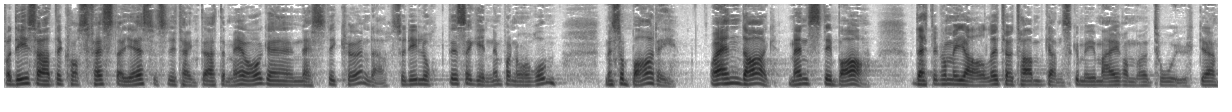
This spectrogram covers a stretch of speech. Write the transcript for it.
For de som hadde korsfesta Jesus, de tenkte at vi òg er neste i køen der. Så de lukket seg inne på noen rom. Men så ba de. Og en dag mens de ba Dette kommer Jarle til å ta ganske mye mer om to uker.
